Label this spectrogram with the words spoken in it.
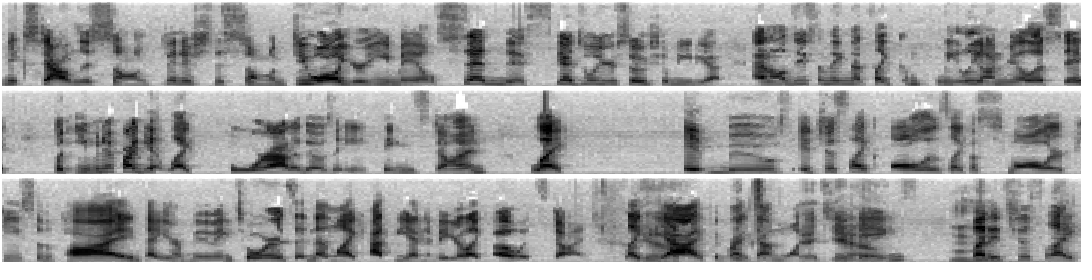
mix down this song, finish this song, do all your emails, send this, schedule your social media. And I'll do something that's like completely unrealistic, but even if I get like 4 out of those 8 things done, like it moves. It just like all is like a smaller piece of the pie that you're moving towards, and then like at the end of it, you're like, oh, it's done. Like yeah, yeah I could write down one or two yeah. things, mm-hmm. but it's just like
